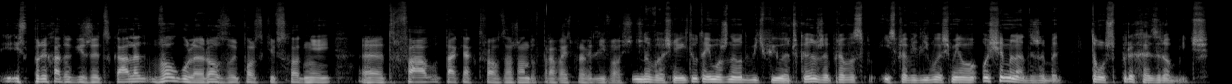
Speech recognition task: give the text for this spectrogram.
e, i Szprycha do Giżycka, ale w ogóle rozwój Polski Wschodniej e, trwał tak, jak trwał za rządów Prawa i Sprawiedliwości. No właśnie, i tutaj można odbić piłeczkę, że Prawo i Sprawiedliwość miało 8 lat, żeby tą szprychę zrobić,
